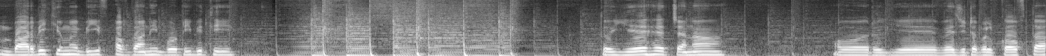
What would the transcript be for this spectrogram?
Barbecue में बीफ अफगानी बोटी भी थी। तो ये है चना और ये वेजिटेबल कोफ्ता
